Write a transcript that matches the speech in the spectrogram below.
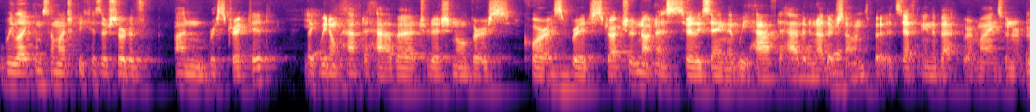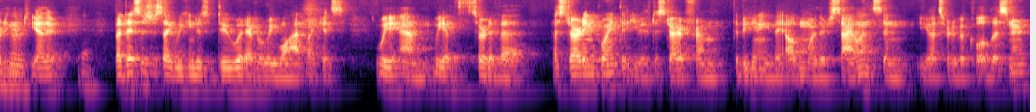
we like them so much because they're sort of unrestricted. Like we don't have to have a traditional verse, chorus, bridge structure. Not necessarily saying that we have to have it in other Yeah. songs, but it's definitely in the back of our minds when we're putting them Mhm. together. Yeah. But this is just like we can just do whatever we want. Like it's we um we have sort of a, a starting point that you have to start from the beginning of the album where there's silence and you got sort of a cold listener,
